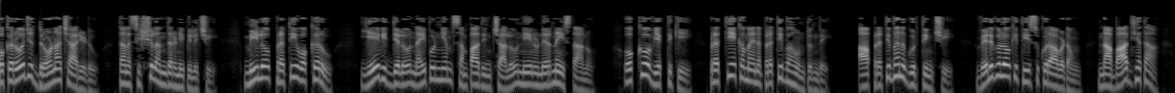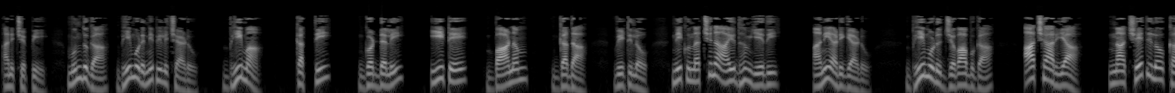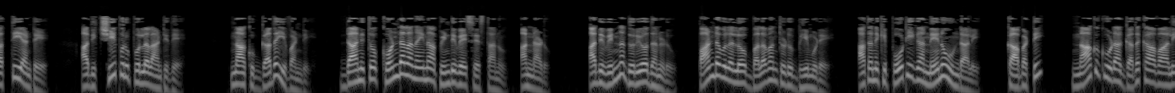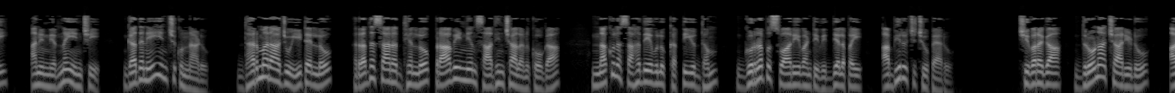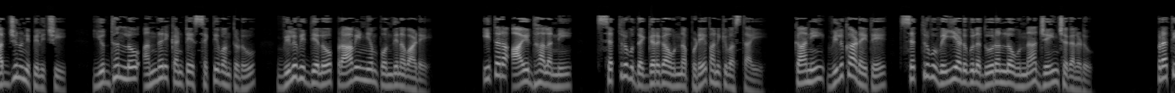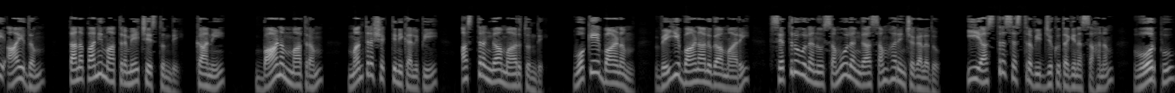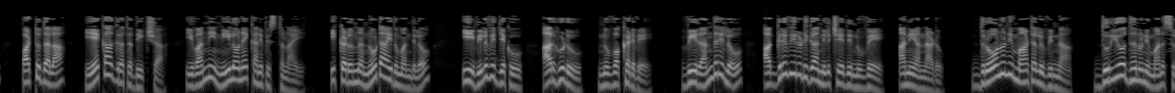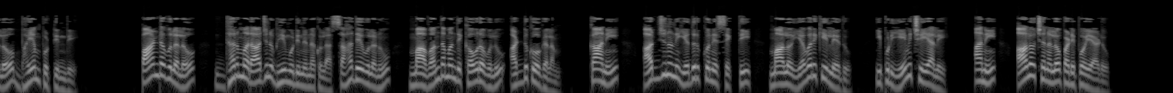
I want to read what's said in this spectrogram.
ఒకరోజు ద్రోణాచార్యుడు తన శిష్యులందరినీ పిలిచి మీలో ప్రతి ఒక్కరూ ఏ విద్యలో నైపుణ్యం సంపాదించాలో నేను నిర్ణయిస్తాను. ఒక్కో వ్యక్తికి ప్రత్యేకమైన ప్రతిభ ఉంటుంది. ఆ ప్రతిభను గుర్తించి వెలుగులోకి తీసుకురావడం నా బాధ్యత అని చెప్పి ముందుగా భీముడిని పిలిచాడు. భీమా కత్తి గొడ్డలి ఈటే బాణం గద వీటిలో నీకు నచ్చిన ఆయుధం ఏది? అని అడిగాడు. భీముడు జవాబుగా ఆచార్యా నా చేతిలో కత్తి అంటే అది చీపురు పుల్లలాంటిదే. నాకు గద ఇవ్వండి. దానితో కొండలనైనా పిండివేసేస్తాను అన్నాడు. అది విన్న దుర్యోధనుడు పాండవులలో బలవంతుడు భీముడే అతనికి పోటీగా నేనూ ఉండాలి కాబట్టి నాకు కూడా గద కావాలి అని నిర్ణయించి గదనే ఎంచుకున్నాడు. ధర్మరాజు ఈటెల్లో రథసారథ్యంలో ప్రావీణ్యం సాధించాలనుకోగా నకుల సహదేవులు కత్తియుద్ధం గుర్రపు స్వారీ వంటి విద్యలపై అభిరుచి చూపారు. చివరగా ద్రోణాచార్యుడు అర్జునుని పిలిచి యుద్ధంలో అందరికంటే శక్తివంతుడు విలువిద్యలో ప్రావీణ్యం పొందినవాడే. ఇతర ఆయుధాలన్నీ శత్రువు దగ్గరగా ఉన్నప్పుడే పనికివస్తాయి. కాని విలుకాడైతే శత్రువు వెయ్యి అడుగుల దూరంలో ఉన్నా జయించగలడు. ప్రతి ఆయుధం తన పని మాత్రమే చేస్తుంది. కాని బాణం మాత్రం మంత్రశక్తిని కలిపి అస్త్రంగా మారుతుంది. ఒకే బాణం వెయ్యి బాణాలుగా మారి శత్రువులను సమూలంగా సంహరించగలదు. ఈ అస్త్రశస్త్ర విద్యకు తగిన సహనం ఓర్పు పట్టుదల ఏకాగ్రత దీక్ష ఇవన్నీ నీలోనే కనిపిస్తున్నాయి. ఇక్కడున్న నూట ఐదు మందిలో ఈ విలువిద్యకు అర్హుడు నువ్వొక్కడివే. వీరందరిలో అగ్రవీరుడిగా నిలిచేది నువ్వే అని అన్నాడు. ద్రోణుని మాటలు విన్న దుర్యోధనుని మనసులో భయం పుట్టింది. పాండవులలో ధర్మరాజును భీముడిని నకుల సహదేవులను మా వందమంది కౌరవులు అడ్డుకోగలం. కాని అర్జునుని ఎదుర్కొనే శక్తి మాలో ఎవరికీ లేదు. ఇప్పుడు ఏమి చెయ్యాలి అని ఆలోచనలో పడిపోయాడు.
